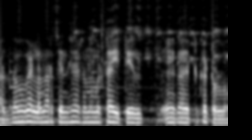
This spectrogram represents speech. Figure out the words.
അത് നമ്മൾ വെള്ളം നിറച്ചതിന് ശേഷം നമ്മൾ ടൈറ്റ് ചെയ്ത് കയറിട്ട് കെട്ടുള്ളൂ.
